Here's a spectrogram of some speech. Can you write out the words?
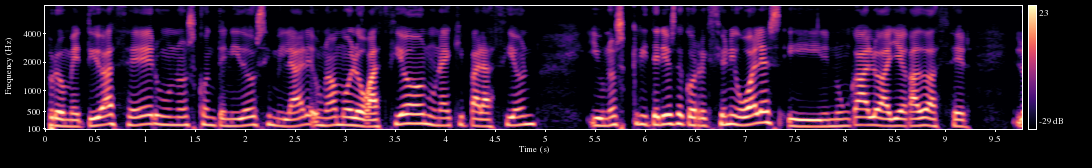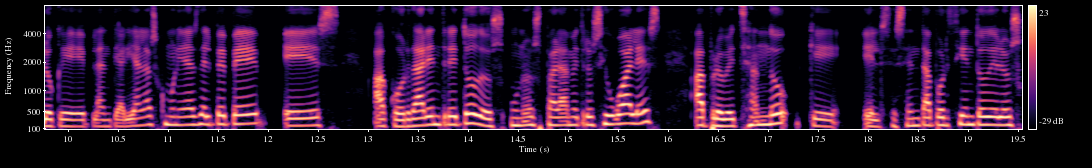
prometió hacer unos contenidos similares, una homologación, una equiparación y unos criterios de corrección iguales y nunca lo ha llegado a hacer. Lo que plantearían las comunidades del PP es acordar entre todos unos parámetros iguales, aprovechando que el 60% de los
